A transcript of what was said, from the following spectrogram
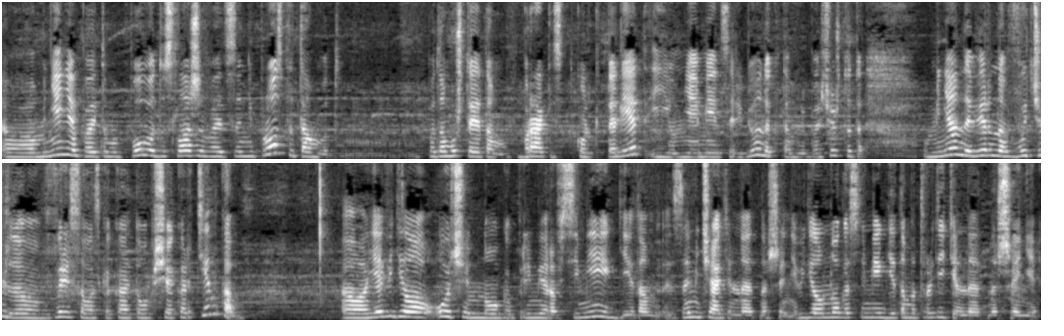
э, мнение по этому поводу слаживается не просто там вот, потому что я там в браке сколько-то лет, и у меня имеется ребенок, там, либо еще что-то. У меня, наверное, вычер... вырисовалась какая-то общая картинка. Э, я видела очень много примеров семей, где там замечательные отношения. Видела много семей, где там отвратительные отношения.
